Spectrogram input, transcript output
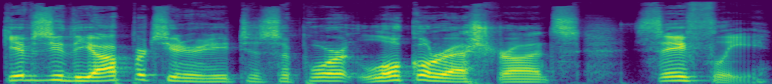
gives you the opportunity to support local restaurants safely.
